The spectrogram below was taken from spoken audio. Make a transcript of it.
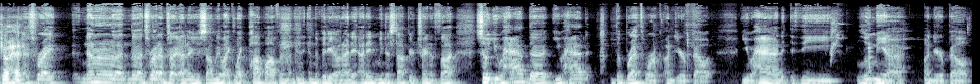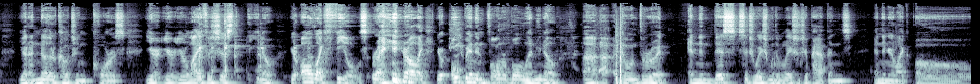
go ahead. That's right no, no, no, no, that's right. I'm sorry. I know you saw me like like pop off in the, in, in, the video, and I didn't I didn't mean to stop your train of thought. So you had the you had the breath work under your belt. You had the Lumia under your belt. You had another coaching course. Your your your life is just you know you're all like feels right. you're all like you're open and vulnerable, and you know uh, uh, going through it. And then this situation with the relationship happens, and then you're like, oh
